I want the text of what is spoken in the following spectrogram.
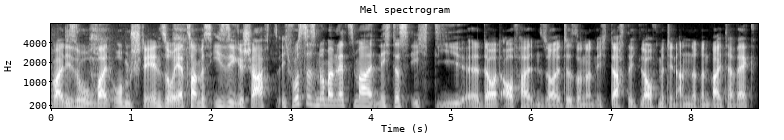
Weil die so weit oben stehen. So, jetzt haben wir es easy geschafft. Ich wusste es nur beim letzten Mal nicht, dass ich die äh, dort aufhalten sollte, sondern ich dachte, ich laufe mit den anderen weiter weg.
